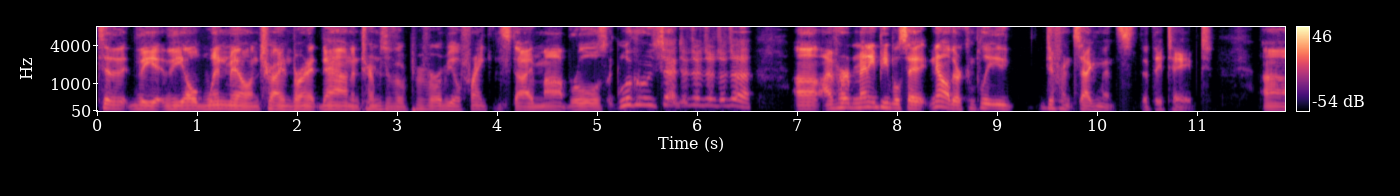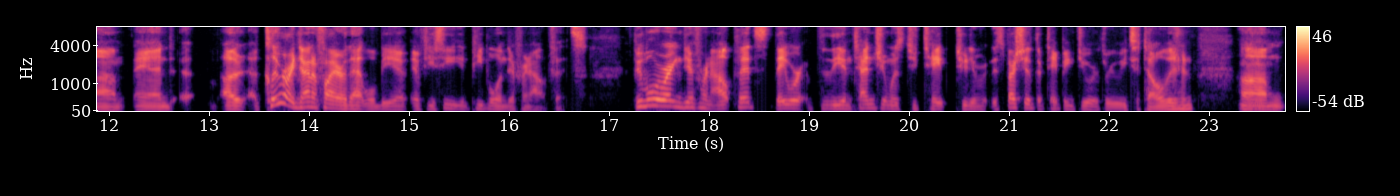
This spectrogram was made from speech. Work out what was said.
to the, the, the old windmill and try and burn it down in terms of a proverbial Frankenstein mob rules. Like, look who said. Da, da, da, uh, I've heard many people say no, they're completely different segments that they taped. Um, and a, a, clear identifier that will be if you see people in different outfits people were wearing different outfits. They were the intention was to tape two different, especially if they're taping two or three weeks of television, mm-hmm. um,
